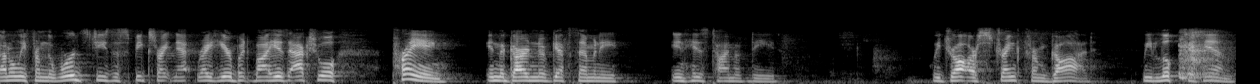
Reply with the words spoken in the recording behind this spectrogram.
not only from the words Jesus speaks right, now, right here, but by his actual praying in the Garden of Gethsemane in his time of need. We draw our strength from God. We look to him.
